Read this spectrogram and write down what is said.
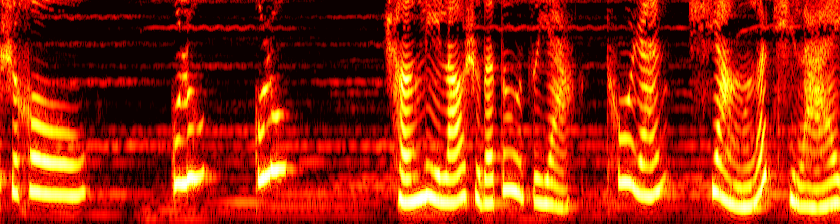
时候，咕噜咕噜，城里老鼠的肚子呀，突然响了起来。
